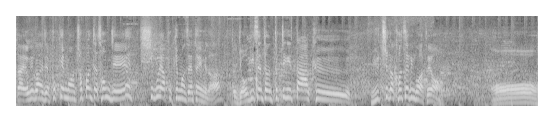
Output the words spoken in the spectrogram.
자 여기가 이제 포켓몬 첫 번째 성지 시부야 포켓몬 센터입니다. 여기 센터는 특징이 딱 그 뮤츠가 컨셉인 것 같아요. 오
